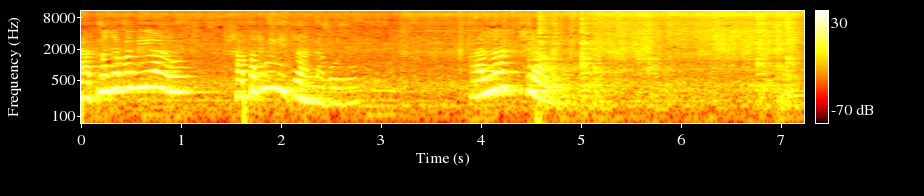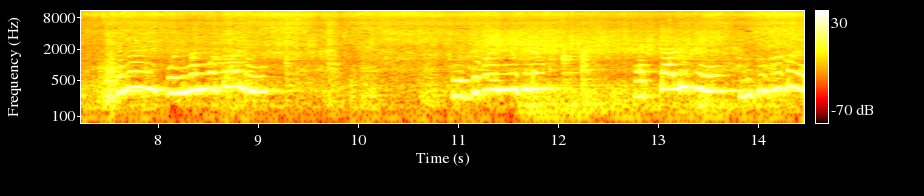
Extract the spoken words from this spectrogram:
ঢাকনা চাপা দিয়ে আরও সাত আট মিনিট রান্না করব। আর লাগছে আলু এখানে আমি পরিমাণ মতো আলু সেদ্ধ করে নিয়েছিলাম। একটা আলুকে দু টুকরো করে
